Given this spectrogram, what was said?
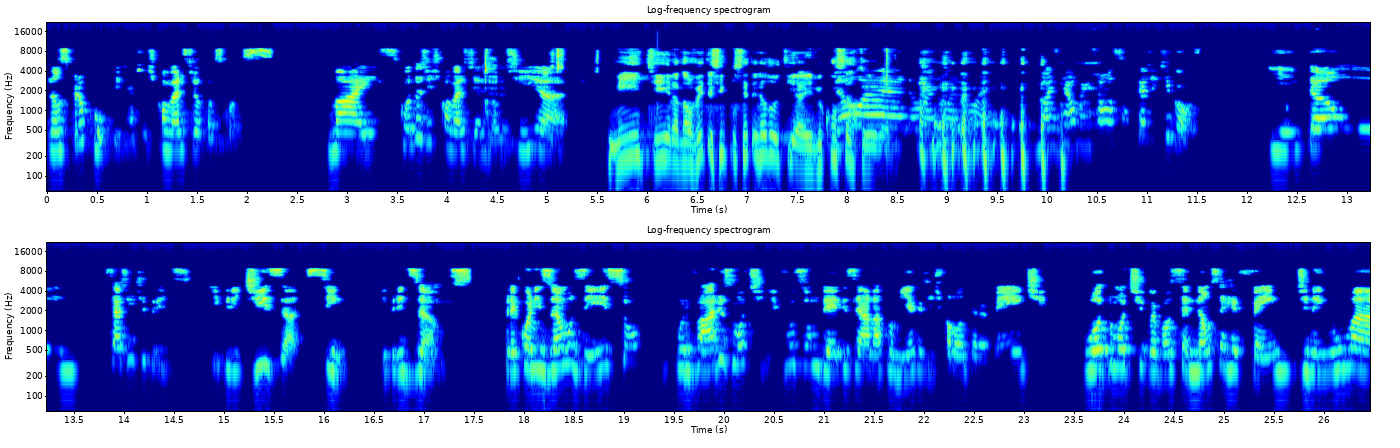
Não se preocupem, a gente conversa de outras coisas. Mas quando a gente conversa de endodontia, Mentira, 95% ainda do tia aí, viu? Com não certeza. é, não é, não é, não é. Mas realmente é um assunto que a gente gosta. E então, se a gente hibrid- hibridiza, sim, hibridizamos. Preconizamos isso por vários motivos. Um deles é a anatomia, que a gente falou anteriormente. O outro motivo é você não ser refém de nenhuma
